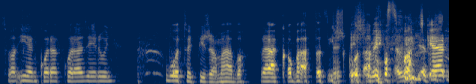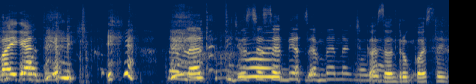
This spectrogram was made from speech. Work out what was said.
Szóval ilyenkor akkor azért úgy volt, hogy pizsamába rákabált az iskolába. És mész igen. igen. Nem lehetett így összeszedni az embernek Csak magát. azon drukkolsz, hogy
